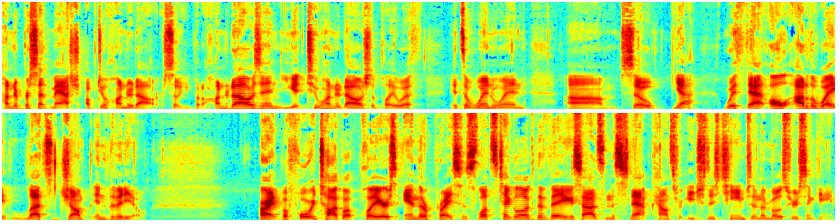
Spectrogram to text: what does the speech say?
100% match up to $100. So, you put $100 in, you get $200 to play with. It's a win win. Um, so, yeah, with that all out of the way, let's jump into the video. All right, before we talk about players and their prices, let's take a look at the Vegas odds and the snap counts for each of these teams in their most recent game.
